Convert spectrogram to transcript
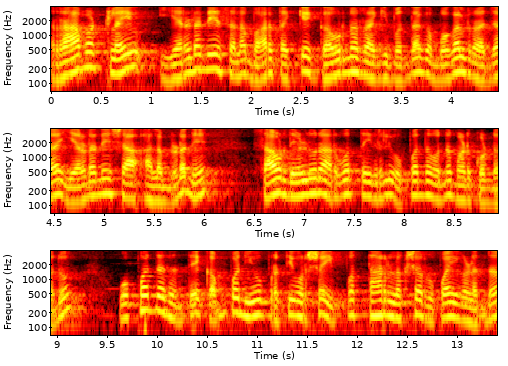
ರಾಬರ್ಟ್ ಕ್ಲೈವ್ ಎರಡನೇ ಸಲ ಭಾರತಕ್ಕೆ ಗವರ್ನರ್ ಆಗಿ ಬಂದಾಗ ಮೊಘಲ್ ರಾಜ ಎರಡನೇ ಶಾ ಆಲಂನೊಡನೆ ಸಾವಿರದ ಏಳ್ನೂರ ಅರವತ್ತೈದರಲ್ಲಿ ಒಪ್ಪಂದವನ್ನು ಮಾಡಿಕೊಂಡನು. ಒಪ್ಪಂದದಂತೆ ಕಂಪನಿಯು ಪ್ರತಿ ವರ್ಷ ಇಪ್ಪತ್ತಾರು ಲಕ್ಷ ರೂಪಾಯಿಗಳನ್ನು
